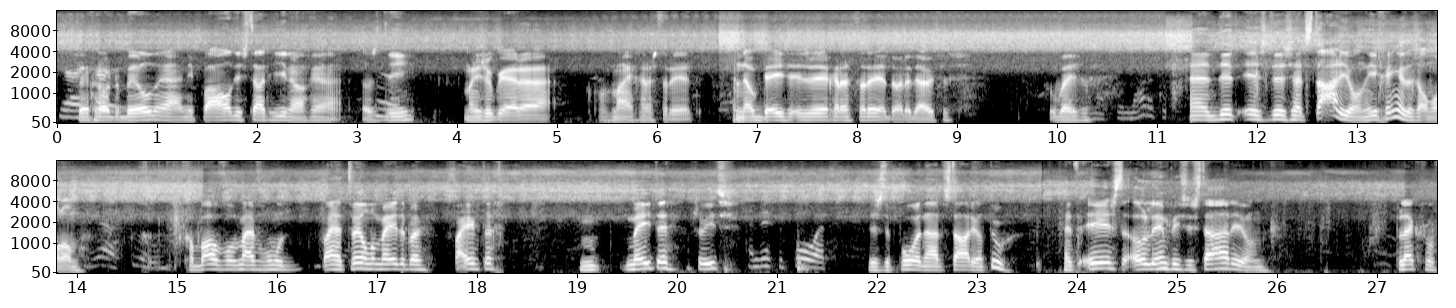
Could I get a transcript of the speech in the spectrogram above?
Ja, Twee grote kijk, beelden. Ja, en die paal die staat hier nog. Ja, dat is Ja. die. Maar die is ook weer eh, volgens mij gerestaureerd. En ook deze is weer gerestaureerd door de Duitsers. Goed bezig. En dit is dus het stadion. Hier ging het dus allemaal om. Ja, cool. Gebouw volgens mij van 100, bijna 200 meter bij 50 m- meter of zoiets. En dit is de poort. Dit is de poort naar het stadion toe. Het eerste Olympische stadion. Plek voor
